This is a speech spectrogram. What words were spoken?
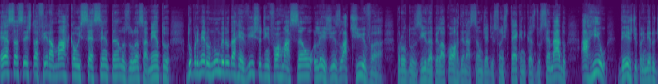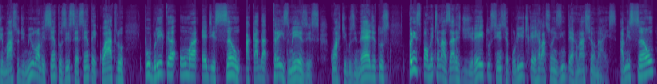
Essa sexta-feira marca os 60 anos do lançamento do primeiro número da revista de informação legislativa, produzida pela Coordenação de Edições Técnicas do Senado, a Rio, desde 1 de março de 1964, publica uma edição a cada três meses, com artigos inéditos, principalmente nas áreas de direito, ciência política e relações internacionais. A missão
